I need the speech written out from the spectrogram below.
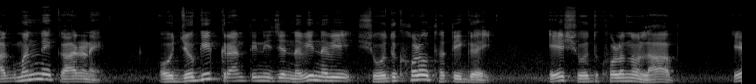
આગમનને કારણે ઔદ્યોગિક ક્રાંતિની જે નવી નવી શોધખોળો થતી ગઈ, એ શોધખોળોનો લાભ એ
